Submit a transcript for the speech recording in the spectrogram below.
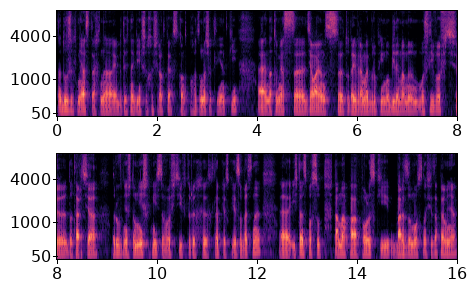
na dużych miastach, na jakby tych największych ośrodkach, skąd pochodzą nasze klientki. E, natomiast działając tutaj w ramach grupy Immobile mamy możliwość dotarcia również do mniejszych miejscowości, w których sklep kioski jest obecny i w ten sposób ta mapa Polski bardzo mocno się zapełnia,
